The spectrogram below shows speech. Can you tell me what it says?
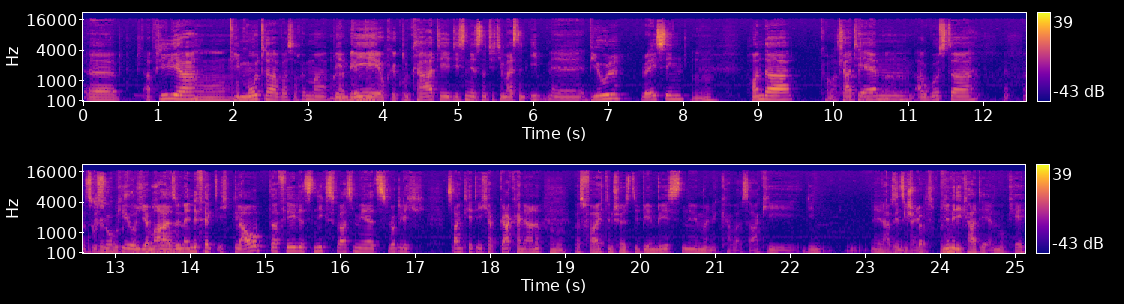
Äh, Aprilia, okay. Bimota, was auch immer, BMW, BMW, okay. Ducati, die sind jetzt natürlich die meisten in äh, Buell Racing, Mhm. Honda, Kawasaki, KTM, Augusta, Suzuki gut, und Yamaha. so- Also im Endeffekt, ich glaube, da fehlt jetzt nichts, was mir jetzt wirklich sagen täte, ich habe gar keine Ahnung. hm. Was fahre ich denn schön? Die BMWs, nehme ich mal eine Kawasaki, die ne, habe ich jetzt keine. Nehme die KTM, okay.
